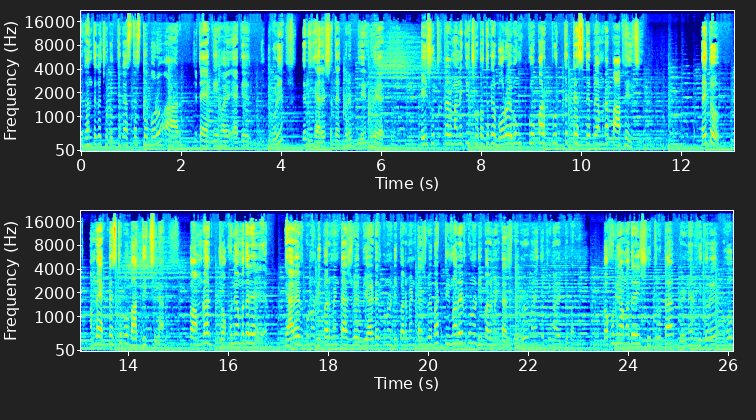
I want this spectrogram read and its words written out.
এখান থেকে ছোটোর থেকে আস্তে আস্তে বড় আর যেটা একে হয়, একে করি দেন হেয়ারের সাথে একবারে ব্লেন্ড হয়ে আসবে। এই সূত্রটার মানে কি? ছোট থেকে বড় এবং প্রপার প্রত্যেকটা স্টেপে আমরা পা ফেলছি। তাই তো? আমরা একটা স্টেপও বাদ দিচ্ছি না। তো আমরা যখনই আমাদের হেয়ারের কোনো ডিপার্টমেন্ট আসবে বিয়ার্ডের কোনো ডিপার্টমেন্ট আসবে বা ট্রিমারের কোনো ডিপার্টমেন্ট আসবে, এগুলোর মানেই তো ট্রিমারের ডিপার্টমেন্ট তখনই আমাদের এই সূত্রটা ব্রেনের ভিতরে হোক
